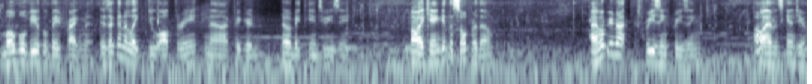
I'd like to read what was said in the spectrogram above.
Mobile vehicle bay fragment. Is that gonna like do all three? Nah, I figured. That would make the game too easy. Oh, I can get the sulfur though. I hope you're not freezing freezing. Oh, I haven't scanned you.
